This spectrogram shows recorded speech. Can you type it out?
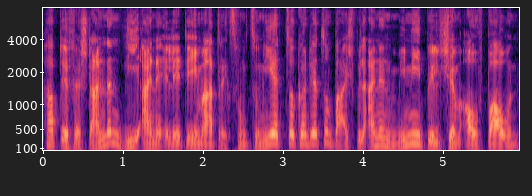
Habt ihr verstanden, wie eine LED-Matrix funktioniert, so könnt ihr zum Beispiel einen Mini-Bildschirm aufbauen.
